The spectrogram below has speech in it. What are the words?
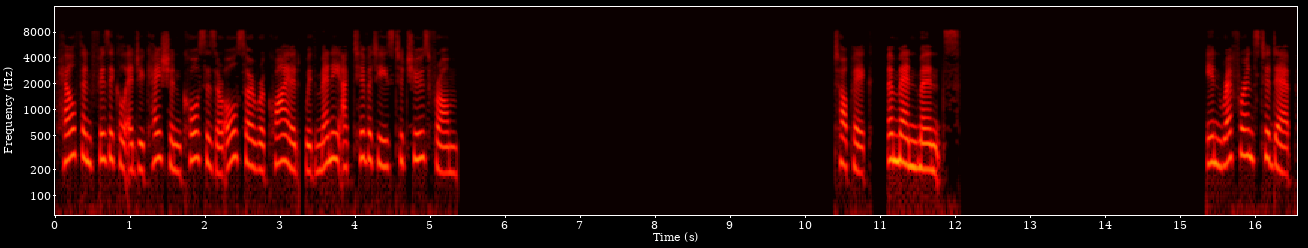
Health and physical education courses are also required, with many activities to choose from. Topic Amendments In reference to DEP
